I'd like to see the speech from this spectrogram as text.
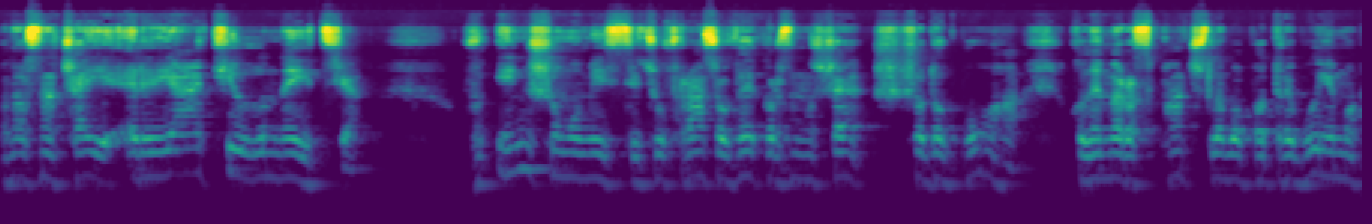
Воно означає рятівниця. В іншому місці цю фразу використано ще щодо Бога, коли ми розпачливо потребуємо,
